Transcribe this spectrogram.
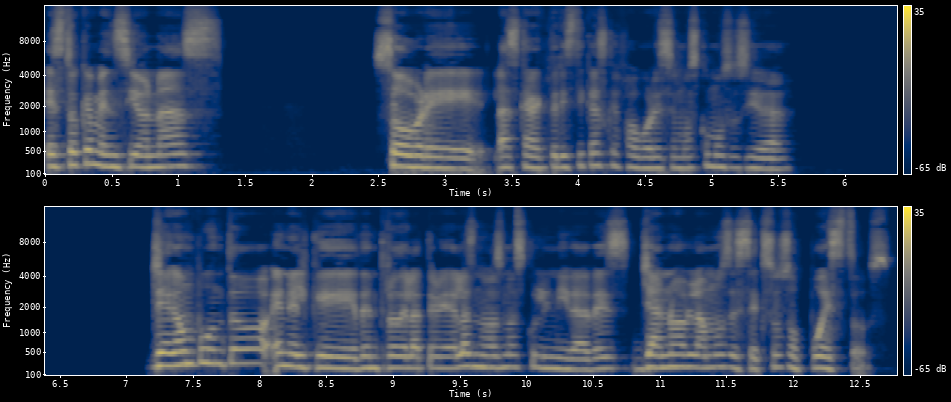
esto que mencionas sobre las características que favorecemos como sociedad, llega un punto en el que dentro de la teoría de las nuevas masculinidades ya no hablamos de sexos opuestos,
